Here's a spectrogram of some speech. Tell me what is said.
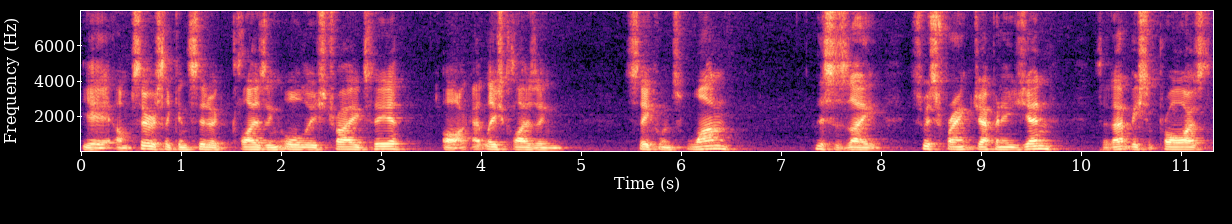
yeah, I'm seriously considering closing all these trades here, or at least closing sequence one. This is a Swiss franc Japanese yen, so don't be surprised.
